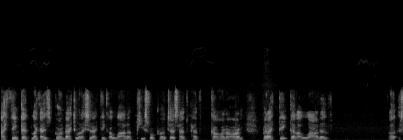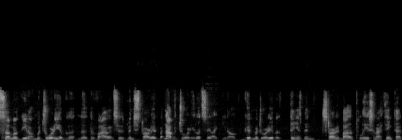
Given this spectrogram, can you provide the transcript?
i think that like i was going back to what i said i think a lot of peaceful protests have have gone on but i think that a lot of uh, some of you know majority of the, the the violence has been started but not majority let's say like you know good majority of the thing has been started by the police and i think that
